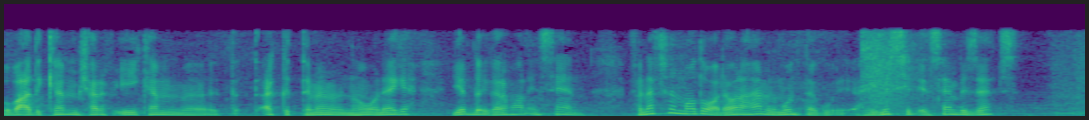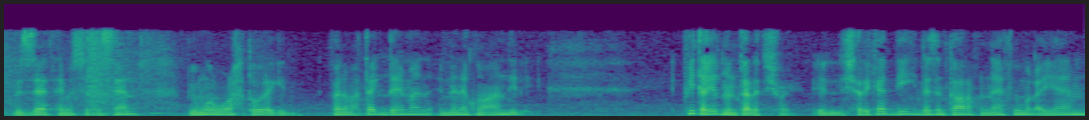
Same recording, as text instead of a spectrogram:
وبعد كم مش عارف إيه كم آه، تأكد تماما إن هو ناجح يبدأ يجربه على الإنسان. فنفس الموضوع لو أنا عامل منتج هيمس الإنسان بالذات بالذات هيمس الإنسان بيمر مراحل طويلة جدا. فأنا محتاج دايما إن أنا يكون عندي في تغيير mentality شوية. الشركات دي لازم تعرف إنها في يوم من الأيام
